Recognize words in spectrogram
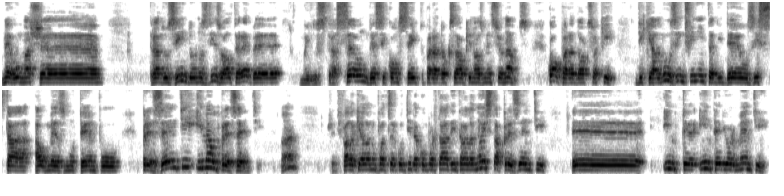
נאום השם. Traduzindo, nos diz o Alter Rebbe, uma ilustração desse conceito paradoxal que nós mencionamos. Qual o paradoxo aqui? De que a luz infinita de Deus está ao mesmo tempo presente e não presente. É? A gente fala que ela não pode ser contida, comportada, então ela não está presente eh, inter, interiormente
